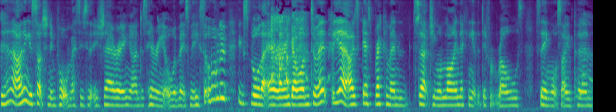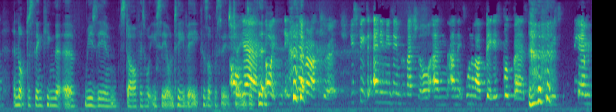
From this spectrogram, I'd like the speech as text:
Yeah, I think it's such an important message that you're sharing, and just hearing it all, it makes me sort of want to explore that area and go on to it. But yeah, I guess recommend searching online, looking at the different roles, seeing what's open, yeah. and not just thinking that a museum staff is what you see on TV, because obviously it's changed. Oh yeah, oh, it? oh it's, it's never accurate. You speak to any museum professional, and and it's one of our biggest bugbears museum,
